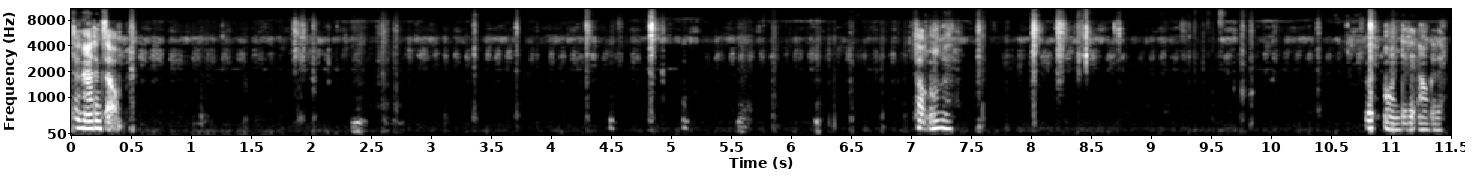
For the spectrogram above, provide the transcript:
ทั้งห้าทั้งสองถอดออกเลยเลือดอ่อนจะได้เอาไปเลย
